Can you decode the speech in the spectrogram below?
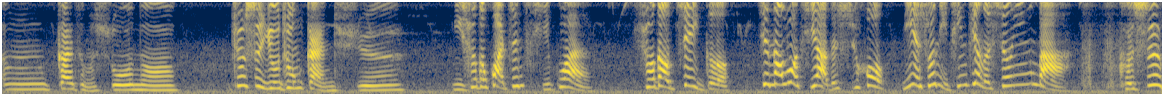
嗯，该怎么说呢？就是有种感觉。你说的话真奇怪。说到这个，见到洛奇亚的时候，你也说你听见了声音吧？可是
